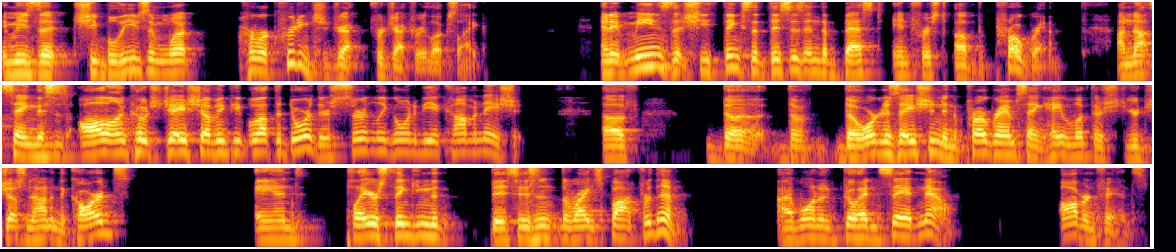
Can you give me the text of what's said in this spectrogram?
It means that she believes in what her recruiting trajectory looks like. And it means that she thinks that this is in the best interest of the program. I'm not saying this is all on Coach J shoving people out the door. There's certainly going to be a combination of the the the organization and the program saying, "Hey, look, there's you're just not in the cards," and players thinking that this isn't the right spot for them. I want to go ahead and say it now, Auburn fans.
